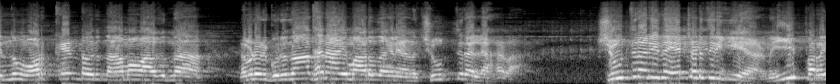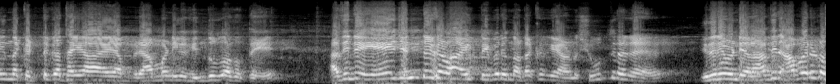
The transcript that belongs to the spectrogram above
എന്നും ഓർക്കേണ്ട ഒരു നാമമാകുന്ന നമ്മുടെ ഒരു ഗുരുനാഥനായി മാറുന്നത് അങ്ങനെയാണ്. ശൂദ്ര ലഹള ശൂദ്രർ ഇത് ഏറ്റെടുത്തിരിക്കുകയാണ്. ഈ പറയുന്ന കെട്ടുകഥയായ ബ്രാഹ്മണിക ഹിന്ദു ഹിന്ദുമതത്തെ അതിന്റെ ഏജന്റുകളായിട്ട് ഇവർ നടക്കുകയാണ്. ശൂദ്രര് ഇതിനു വേണ്ടിയാണ്. അതിന് അവരുടെ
